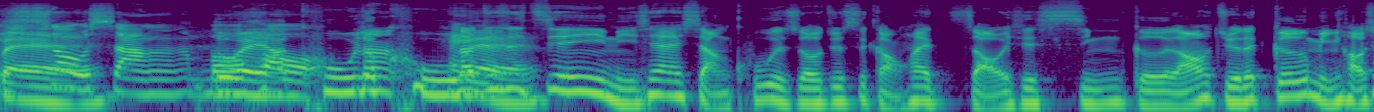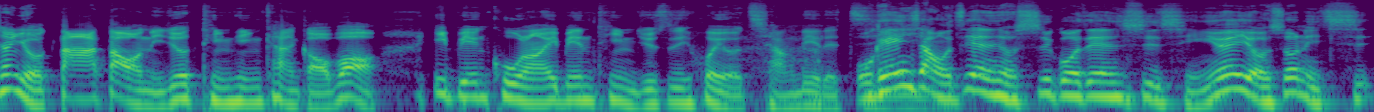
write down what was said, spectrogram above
呗。受伤，对啊，哭就哭。那就是建议你现在想哭的时候，就是赶快找一些新歌，然后。然后觉得歌名好像有搭到，你就听听看，搞不好一边哭然后一边听，你就是会有强烈的。我跟你讲，我之前有试过这件事情，因为有时候你吃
